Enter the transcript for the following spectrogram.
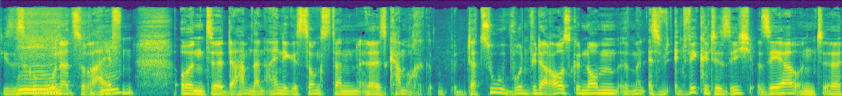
dieses mhm. Corona zu reifen. Mhm. Und äh, da haben dann einige Songs dann, äh, es kam auch dazu, wurden wieder rausgenommen. Man, es entwickelte sich sehr und äh,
